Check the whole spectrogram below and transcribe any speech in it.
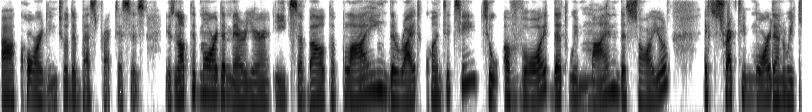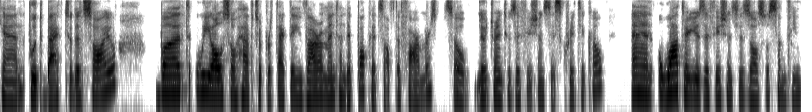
according to the best practices. It's not the more the merrier. It's about applying the right quantity to avoid that we mine the soil, extracting more than we can put back to the soil but we also have to protect the environment and the pockets of the farmers. So nutrient use efficiency is critical. And water use efficiency is also something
